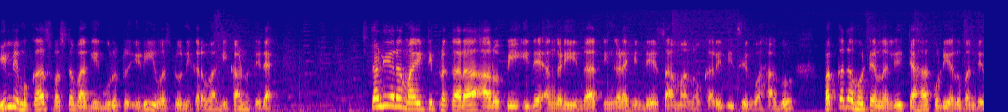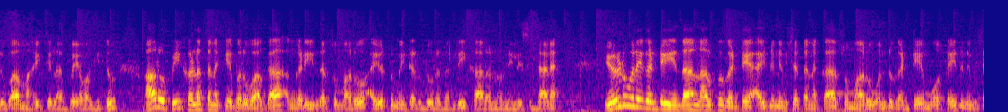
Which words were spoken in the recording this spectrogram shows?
ಇಲ್ಲಿ ಮುಖ ಸ್ಪಷ್ಟವಾಗಿ ಗುರುತು ಹಿಡಿಯುವಷ್ಟು ನಿಖರವಾಗಿ ಕಾಣುತ್ತಿದೆ. ಸ್ಥಳೀಯರ ಮಾಹಿತಿ ಪ್ರಕಾರ ಆರೋಪಿ ಇದೇ ಅಂಗಡಿಯಿಂದ ತಿಂಗಳ ಹಿಂದೆ ಸಾಮಾನು ಖರೀದಿಸಿರುವ ಹಾಗೂ ಪಕ್ಕದ ಹೋಟೆಲ್ನಲ್ಲಿ ಚಹಾ ಕುಡಿಯಲು ಬಂದಿರುವ ಮಾಹಿತಿ ಲಭ್ಯವಾಗಿದ್ದು, ಆರೋಪಿ ಕಳ್ಳತನಕ್ಕೆ ಬರುವಾಗ ಅಂಗಡಿಯಿಂದ ಸುಮಾರು ಐವತ್ತು ಮೀಟರ್ ದೂರದಲ್ಲಿ ಕಾರನ್ನು ನಿಲ್ಲಿಸಿದ್ದಾನೆ. ಎರಡೂವರೆ ಗಂಟೆಯಿಂದ ನಾಲ್ಕು ಗಂಟೆ ಐದು ನಿಮಿಷ ತನಕ ಸುಮಾರು ಒಂದು ಗಂಟೆ ಮೂವತ್ತೈದು ನಿಮಿಷ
